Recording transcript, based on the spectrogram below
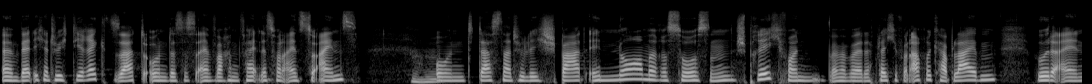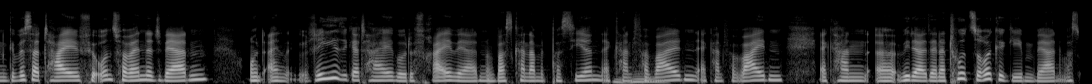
äh, werde ich natürlich direkt satt und das ist einfach ein Verhältnis von 1 zu 1. Mhm. Und das natürlich spart enorme Ressourcen. Sprich, von, wenn wir bei der Fläche von Afrika bleiben, würde ein gewisser Teil für uns verwendet werden und ein riesiger Teil würde frei werden. Und was kann damit passieren? Er kann Mhm. verwalden, er kann verweiden, er kann äh, wieder der Natur zurückgegeben werden, was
